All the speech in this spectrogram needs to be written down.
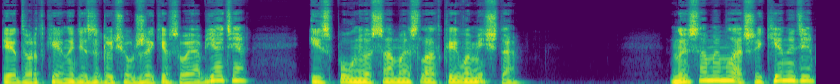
Эдвард Кеннеди заключил Джеки в свои объятия, и исполнилась самая сладкая его мечта. Но и самый младший Кеннеди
